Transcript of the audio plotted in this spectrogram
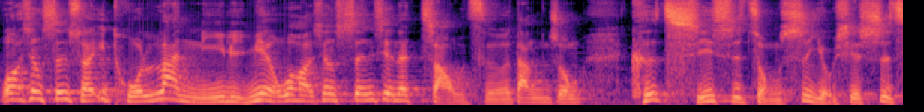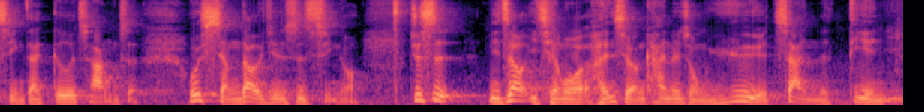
我好像身处在一坨烂泥里面，我好像深陷在沼泽当中。可是其实总是有些事情在歌唱着。我想到一件事情哦，就是你知道以前我很喜欢看那种越战的电影。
